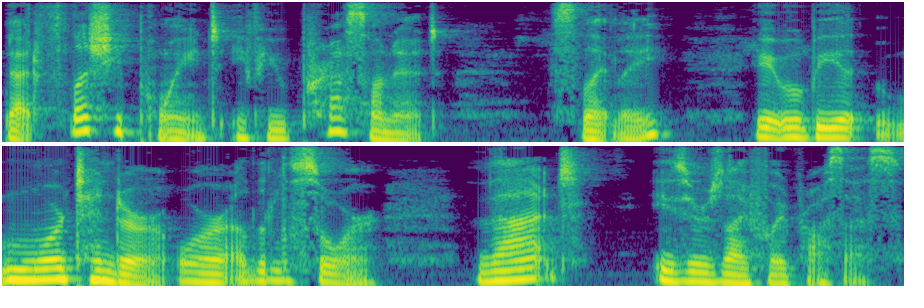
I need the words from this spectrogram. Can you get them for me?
that fleshy point, if you press on it slightly, it will be more tender or a little sore. That is your xiphoid process.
